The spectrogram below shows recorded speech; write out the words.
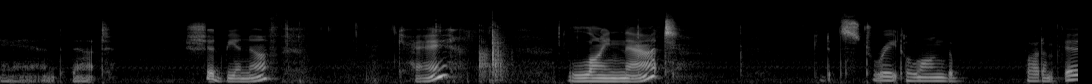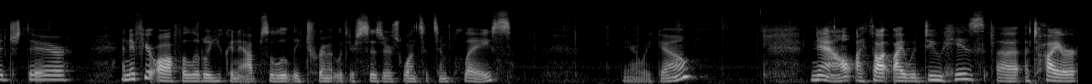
And that should be enough. Okay, line that. Get it straight along the bottom edge there. And if you're off a little, you can absolutely trim it with your scissors once it's in place. There we go. Now, I thought I would do his uh, attire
